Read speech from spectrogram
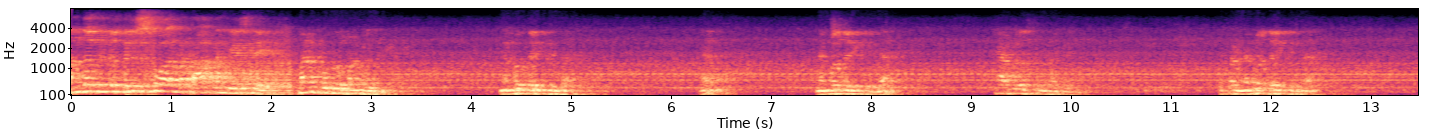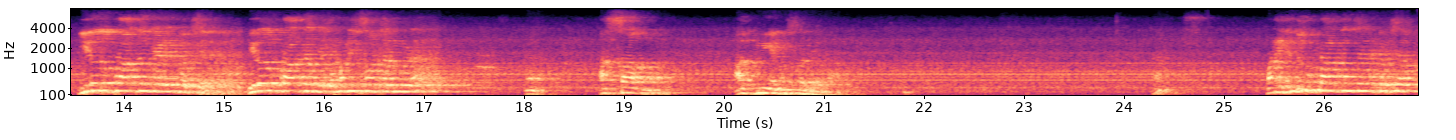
అందరూ నిన్ను తెలుసుకోవాలని ప్రార్థన చేస్తే మణిపూర్లో మంటలు నెమ్మది దొరికిందా నెంబర్ నెమ్మది దొరికిందా క్యాబ్ వస్తుందా ఇక్కడ నెమ్మది దొరికిందా ఈరోజు ప్రార్థన చేయడానికి వచ్చారు. ఈరోజు ప్రార్థన చేస్తారు ఈ సంవత్సరం కూడా? అస్సాం అగ్ని అని మనం ఎందుకు ప్రార్థించడానికి వచ్చారు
